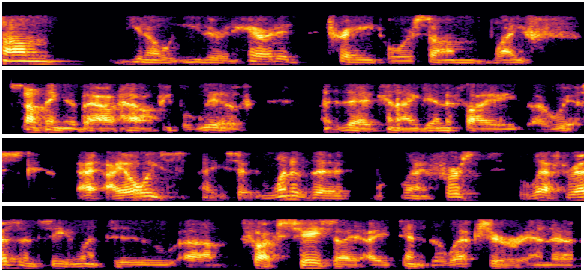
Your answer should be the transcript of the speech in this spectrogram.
some, you know, either inherited trait or some life, something about how people live that can identify a risk. I, I always so one of the when I first left residency and went to um, Fox Chase, I, I, attended a lecture and a,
